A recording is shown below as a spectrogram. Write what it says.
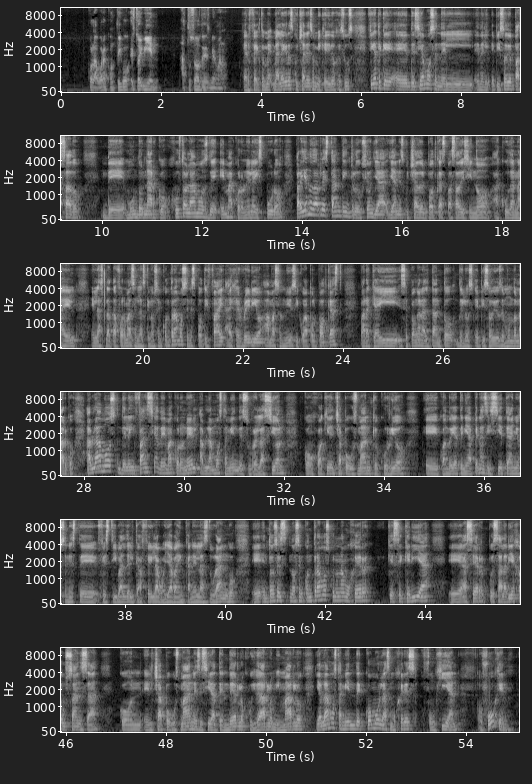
colaborar contigo. Estoy bien. A tus órdenes, mi hermano. Perfecto, me, alegra escuchar eso, mi querido Jesús. Fíjate que eh, decíamos en el, en el, episodio pasado de Mundo Narco, justo hablábamos de Emma Coronela Ispuro. Para ya no darles tanta introducción, ya, ya han escuchado el podcast pasado y si no, acudan a él en las plataformas en las que nos encontramos, en Spotify, iHeartRadio, Amazon Music o Apple Podcast, para que ahí se pongan al tanto de los episodios de Mundo Narco. Hablamos de la infancia de Emma Coronel, hablamos también de su relación con Joaquín El Chapo Guzmán que ocurrió eh, cuando ella tenía apenas 17 años en este Festival del Café y la Guayaba en Canelas, Durango. Eh, entonces nos encontramos con una mujer que se quería eh, hacer pues a la vieja usanza con el Chapo Guzmán, es decir, atenderlo, cuidarlo, mimarlo. Y hablamos también de cómo las mujeres fungían o fungen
